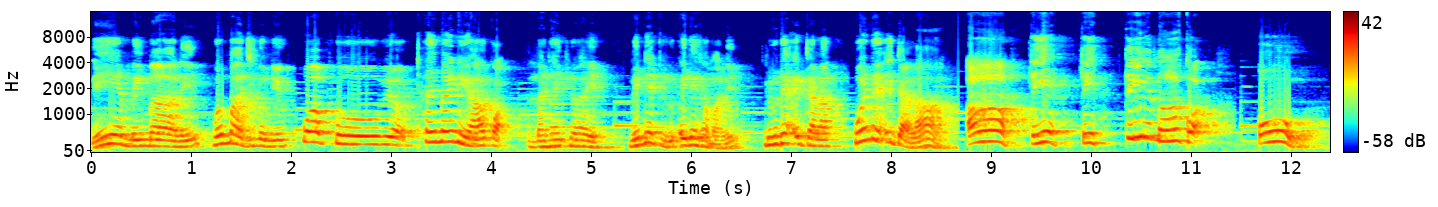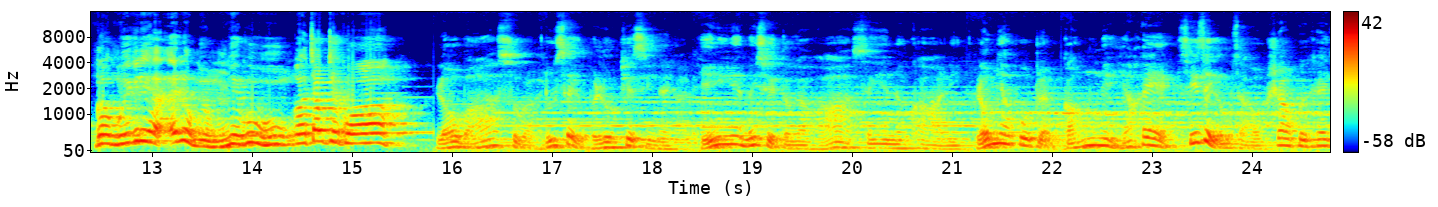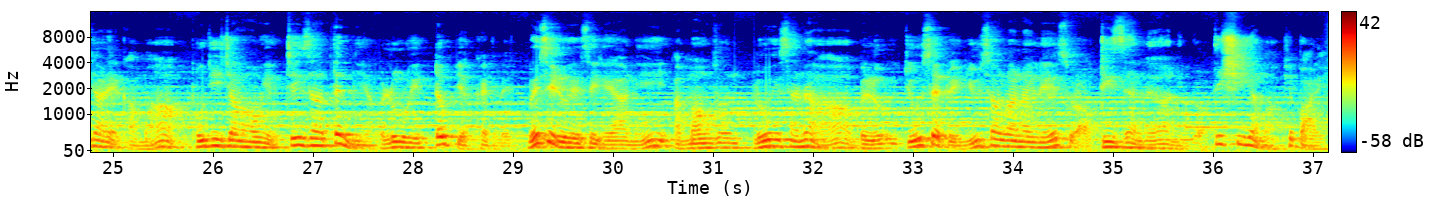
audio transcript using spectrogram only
မင်းရဲ့မိမကလေဝက်မကြီးလိုမျိုးပွားဖို့ပြီးတော့ထိုင်ပိုင်းနေတာကွာအမှန်တမ်းပြောရရင်မင်းနဲ့တူအိတ်တဲ့ခါမှာလေလူနဲ့အိတ်တာလားဝက်နဲ့အိတ်တာလားအာတရေတရေတရေမာကွာအိုးငါမွေးကလေးကအဲ့လိုမျိုးမြင်ဘူးငါကြောက်တယ်ကွာလောဘဆိုတာလူစိတ်ဘလို့ဖြစ်စီနိုင်တာလဲရင်းရင်းမိတ်ဆွေတုံးယောက်ဟာဆင်းရဲဒုက္ခအနီးလွတ်မြောက်ဖို့အတွက်ကောင်းတဲ့ရခဲ့စီးစိမ်ဥစ္စာကိုရှာဖွေခဲ့ကြတဲ့အခါမှာဘုန်းကြီးကျောင်းဟောင်းရဲ့ကျေးဇူးတက်မြင်ဘလို့တွေတုတ်ပြန်ခဲ့တယ် မိတ်ဆွေတို့ရဲ့စိတ်ထဲကနေအမောင်ဆုံးလူဝေဆန္ဒဟာဘလို့ကျိုးဆက်တွေယူဆောင်လာနိုင်လဲဆိုတော့ဒီဇန်လန်ကနေပြီးတော့သိရှိရမှာဖြစ်ပါတယ်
